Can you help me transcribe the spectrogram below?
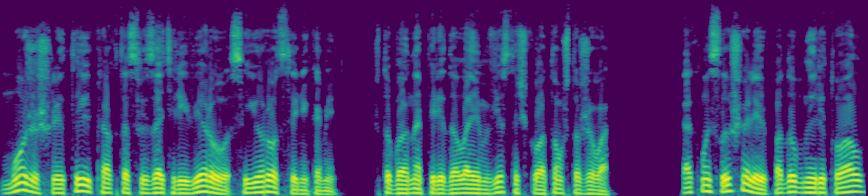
можешь ли ты как-то связать Риверу с ее родственниками, чтобы она передала им весточку о том, что жива. Как мы слышали, подобный ритуал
